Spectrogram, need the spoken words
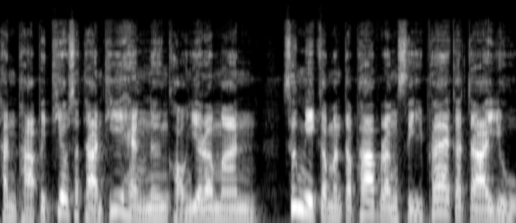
ท่านพาไปเที่ยวสถานที่แห่งหนึ่งของเยอรมัน ซึ่งมีกัมมันตภาพรังสีแพร่กระจายอยู่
